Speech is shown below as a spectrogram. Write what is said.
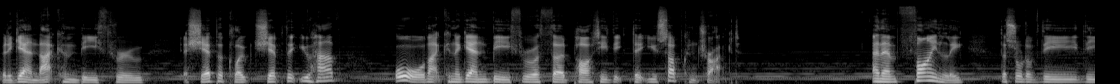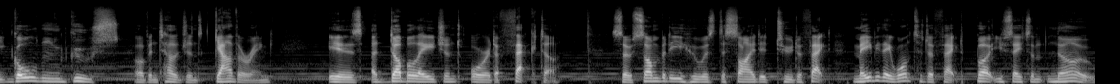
But again, that can be through a ship, a cloaked ship that you have, or that can again be through a third party that, that you subcontract. And then finally, the sort of the, the golden goose of intelligence gathering is a double agent or a defector. So somebody who has decided to defect, maybe they want to defect, but you say to them, no,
